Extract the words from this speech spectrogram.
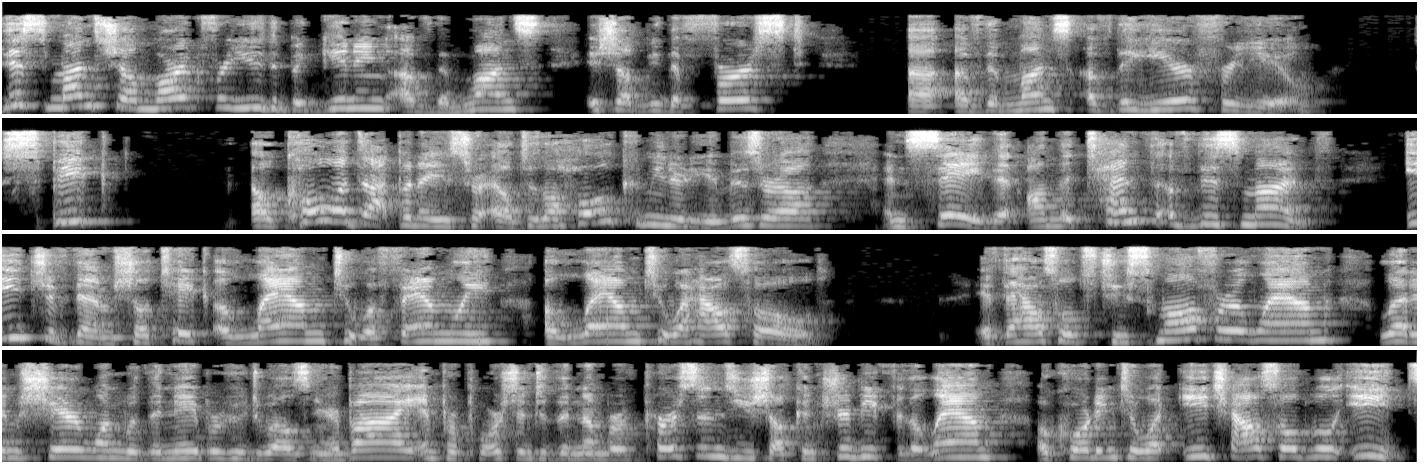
This month shall mark for you the beginning of the months. It shall be the first uh, of the months of the year for you. Speak El Kol Adat Israel to the whole community of Israel and say that on the 10th of this month, each of them shall take a lamb to a family, a lamb to a household. If the household's too small for a lamb, let him share one with the neighbor who dwells nearby. In proportion to the number of persons, you shall contribute for the lamb according to what each household will eat.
